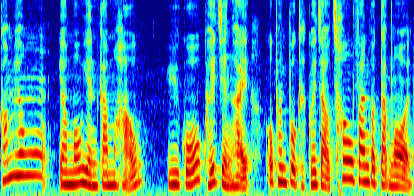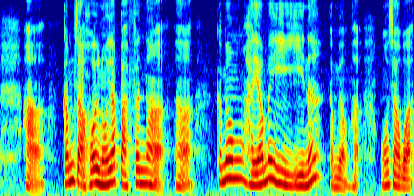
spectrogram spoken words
咁樣有冇人咁好？如果佢淨係 open book，佢就抽翻個答案嚇，咁就可以攞一百分啦，啊！咁樣係有咩意義呢？咁樣嚇，我就話，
